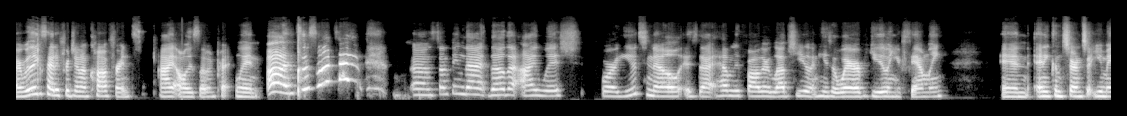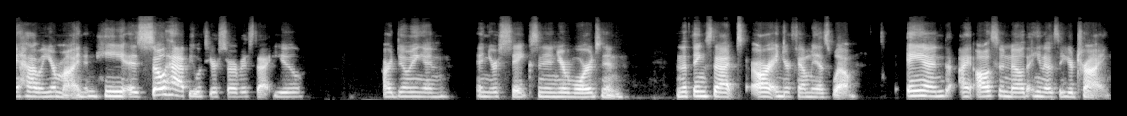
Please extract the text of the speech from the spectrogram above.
I'm really excited for General Conference. I always love when, oh, I'm so. Um, something that, though, that I wish for you to know is that Heavenly Father loves you and He's aware of you and your family and any concerns that you may have in your mind. And He is so happy with your service that you are doing in in your stakes and in your wards and and the things that are in your family as well. And I also know that he knows that you're trying.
